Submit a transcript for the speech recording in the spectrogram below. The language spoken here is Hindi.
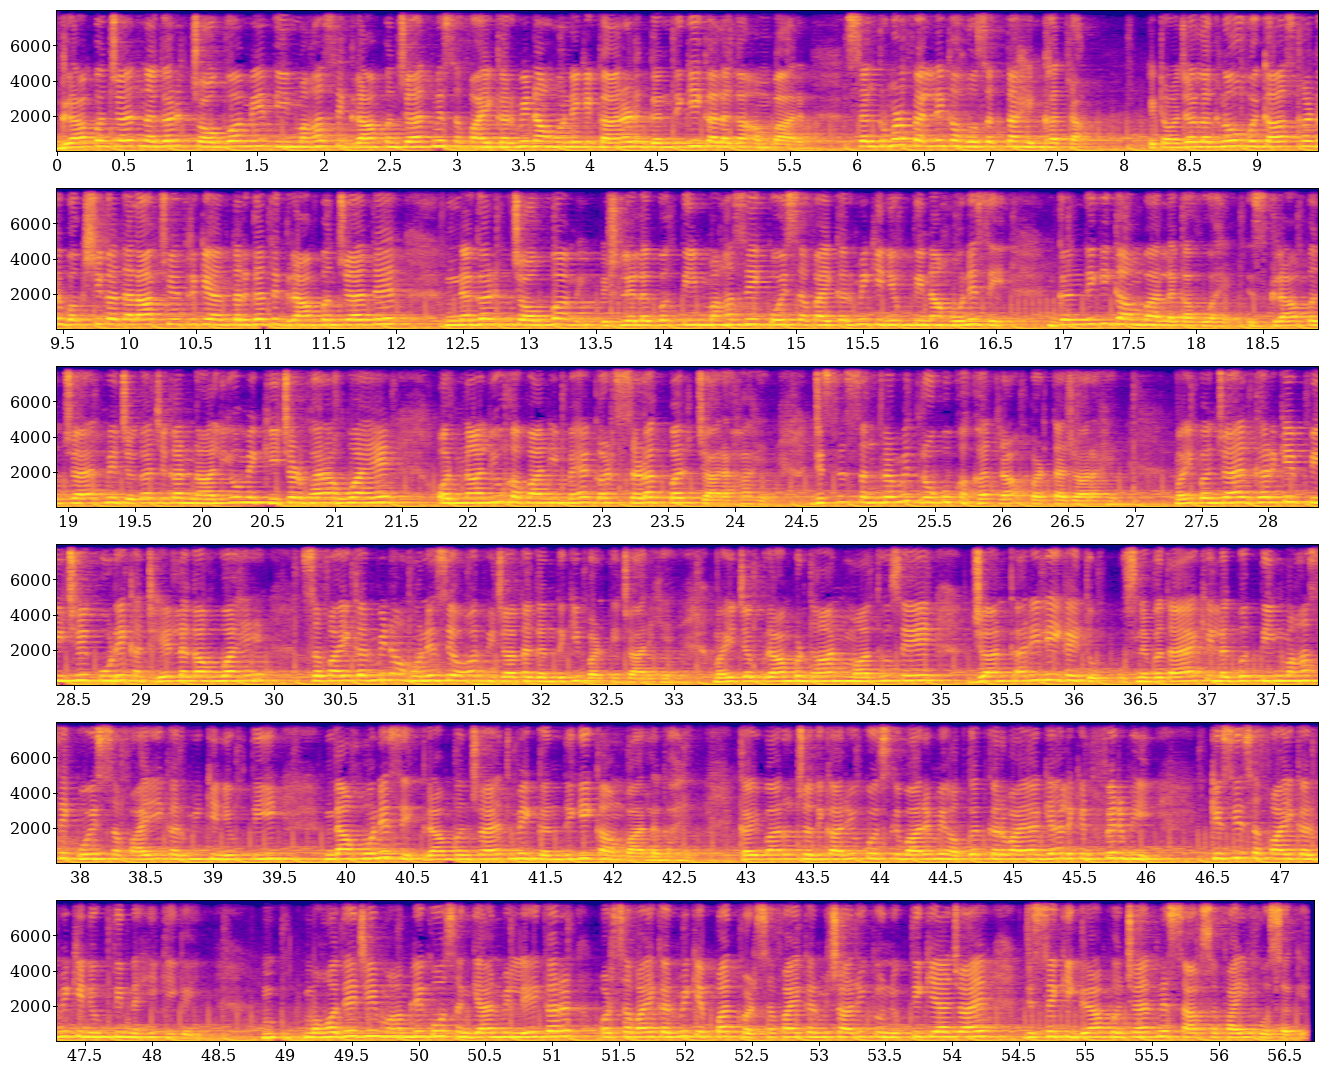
ग्राम पंचायत नगर चौगवा में तीन माह से ग्राम पंचायत में सफ़ाई कर्मी न होने के कारण गंदगी का लगा अंबार। संक्रमण फैलने का हो सकता है खतरा। इटौजा, लखनऊ विकासखंड बख्शी का तालाब क्षेत्र के अंतर्गत ग्राम पंचायत नगर चौगवा में पिछले लगभग तीन माह से कोई सफ़ाई कर्मी की नियुक्ति न होने से गंदगी का अंबार लगा हुआ है। इस ग्राम पंचायत में जगह जगह नालियों में कीचड़ भरा हुआ है और नालियों का पानी बहकर सड़क पर जा रहा है, जिससे संक्रमित रोगों का खतरा बढ़ता जा रहा है। वहीं पंचायत घर के पीछे कूड़े का ढेर लगा हुआ है। सफ़ाई कर्मी न होने से और भी ज़्यादा गंदगी बढ़ती जा रही है। वहीं जब ग्राम प्रधान माथु से जानकारी ली गई तो उसने बताया कि लगभग तीन माह से कोई सफ़ाई कर्मी की नियुक्ति न होने से ग्राम पंचायत में गंदगी का अंबार लगा है। कई बार उच्च अधिकारियों को इसके बारे में अवगत करवाया गया, लेकिन फिर भी किसी सफ़ाई कर्मी की नियुक्ति नहीं की गई। महोदय जी, मामले को संज्ञान में लेकर और सफ़ाई कर्मी के पद पर सफ़ाई कर्मचारी को नियुक्ति किया जाए, जिससे कि ग्राम पंचायत में साफ़ सफ़ाई हो सके।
